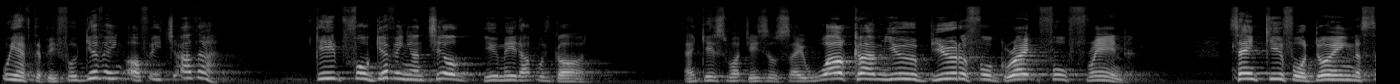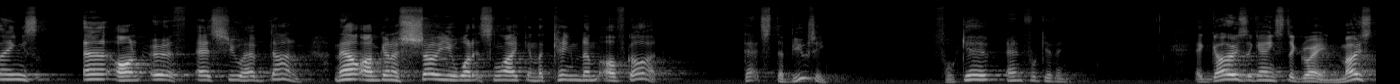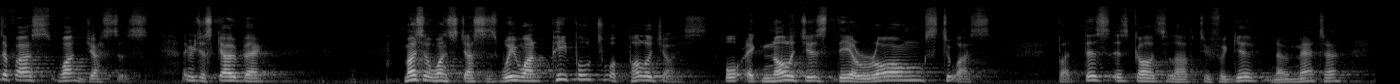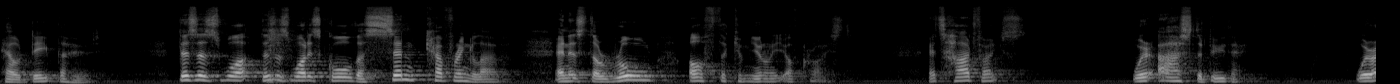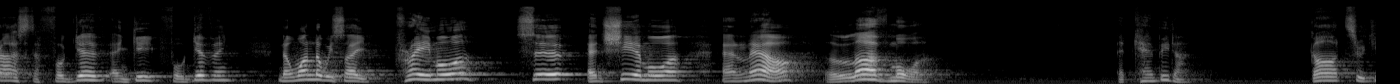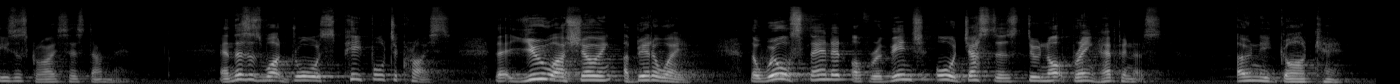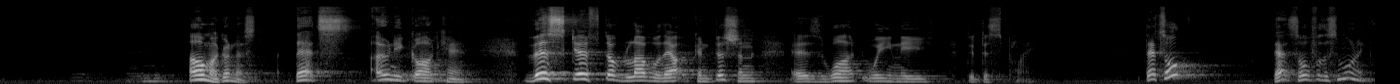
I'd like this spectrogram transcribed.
we have to be forgiving of each other. Keep forgiving until you meet up with God. And guess what Jesus will say? Welcome, you beautiful, grateful friend. Thank you for doing the things Uh, on earth as you have done. Now I'm going to show you what it's like in the kingdom of God. That's the beauty. Forgive and forgiving. It goes against the grain. Most of us want justice. Let me just go back. Most of us want justice. We want people to apologize or acknowledges their wrongs to us. But this is God's love to forgive no matter how deep the hurt. This is what, this is what is called the sin covering love, and it's the rule of the community of Christ. It's hard, folks. We're asked to do that. We're asked to forgive and keep forgiving. No wonder we say, pray more, serve and share more, and now love more. It can be done. God, through Jesus Christ, has done that. And this is what draws people to Christ that you are showing a better way. The world standard of revenge or justice do not bring happiness. Only God can. Oh my goodness, that's only God can. This gift of love without condition is what we need to display. That's all. That's all for this morning.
